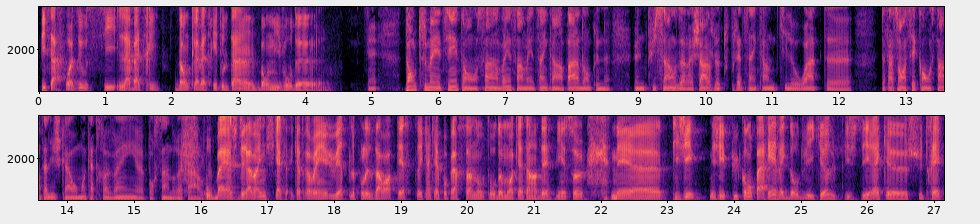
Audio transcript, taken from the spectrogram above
Puis ça refroidit aussi la batterie. Donc la batterie tout le temps à un bon niveau de. Donc, tu maintiens ton 120-125 ampères, donc une, une, puissance de recharge là, tout près de 50 kW de façon assez constante, aller jusqu'à au moins 80% euh, de recharge. Ben, je dirais même jusqu'à 88 là, pour les avoir testés quand il n'y avait pas personne autour de moi qui attendait, bien sûr. Mais euh, puis j'ai, pu comparer avec d'autres véhicules, puis je dirais que je suis très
